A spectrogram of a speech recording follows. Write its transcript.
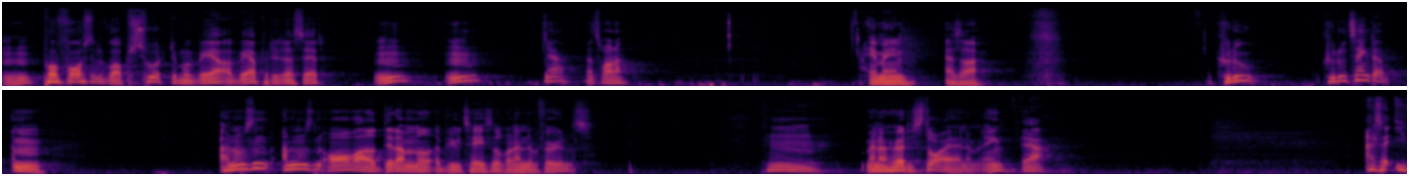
Mm. Prøv at forestille dig, hvor absurd det må være at være på det der sæt. Mm, mm. Ja, jeg tror det. Hey man, altså... Kunne du, kunne du tænke dig... Um, har, du nogensinde, har du nogensinde overvejet det der med at blive taset, hvordan det føles? Hmm. Man har hørt historier nemlig, ikke? Ja. Altså i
